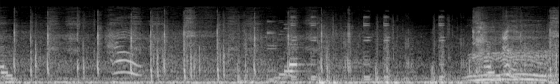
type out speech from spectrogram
Help! Help!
